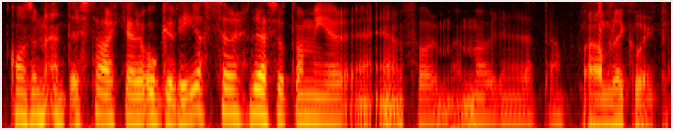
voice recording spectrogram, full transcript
konsumenter är starkare och reser dessutom mer än förr möjligen i detta. Ja, det är korrekt.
